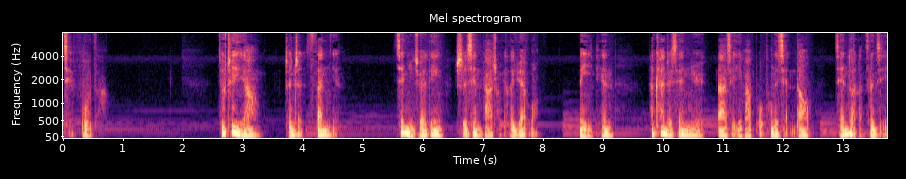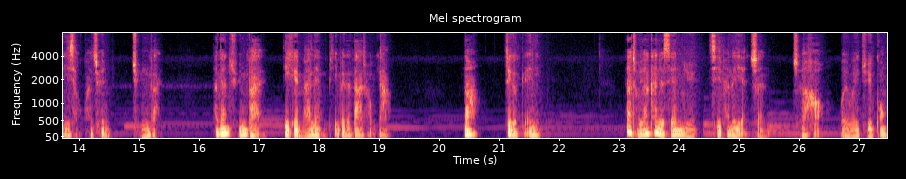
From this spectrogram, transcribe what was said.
且复杂。就这样，整整三年，仙女决定实现大丑丫的愿望。那一天，她看着仙女拿起一把普通的剪刀，剪短了自己一小块裙裙摆。她将裙摆递给满脸疲惫的大丑鸭。那，这个给你。大丑鸭看着仙女期盼的眼神，只好微微鞠躬。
